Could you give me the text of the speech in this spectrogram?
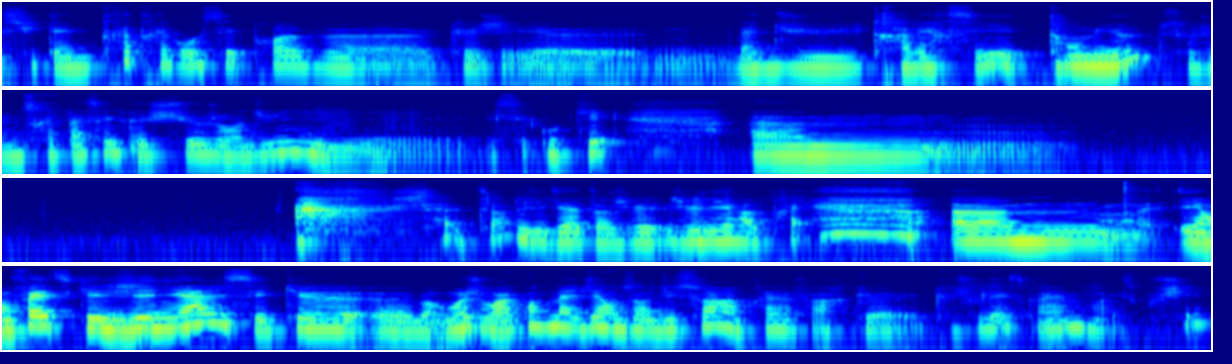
suite à une très très grosse épreuve euh, que j'ai bah, dû traverser, et tant mieux, parce que je ne serais pas celle que je suis aujourd'hui, et, c'est ok. J'attends, Lydia, attends, je vais, je vais lire après. et en fait, ce qui est génial, c'est que bon, moi je vous raconte ma vie en 11h du soir, après il va falloir que, que, je vous laisse quand même, on va aller se coucher.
